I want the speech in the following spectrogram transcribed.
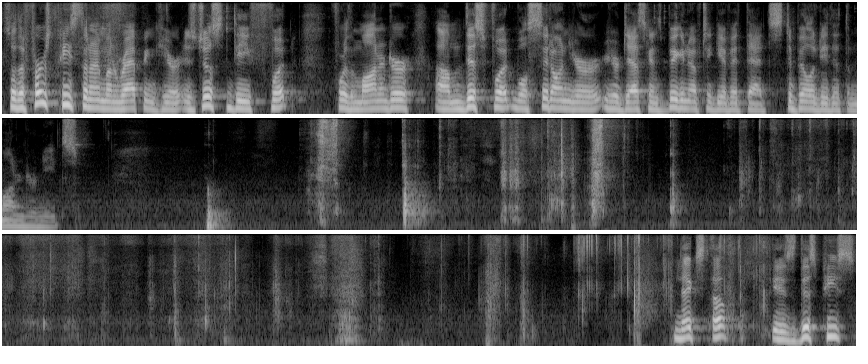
So the first piece that I'm unwrapping here is just the foot for the monitor. Um, this foot will sit on your, your desk and it's big enough to give it that stability that the monitor needs. Next up is this piece.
